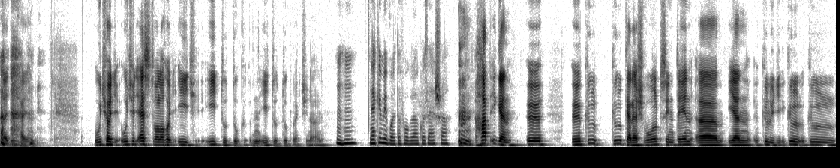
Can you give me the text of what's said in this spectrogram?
egyik helyen. Úgyhogy, úgyhogy ezt valahogy így, így, tudtuk, így tudtuk megcsinálni. Uh-huh. Neki mi volt a foglalkozása? hát igen, ő, ő kül, külkeres volt szintén, uh, ilyen külügy, kül, kül,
